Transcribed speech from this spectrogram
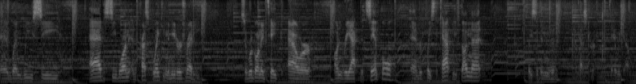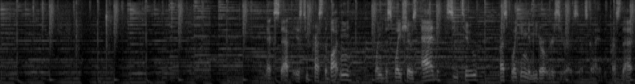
And when we see add C1 and press blinking, the meter is ready. So we're going to take our unreacted sample and replace the cap. We've done that. Place it in the tester. There we go. Next step is to press the button. When the display shows add C2, press blinking, the meter order zero. So let's go ahead and press that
